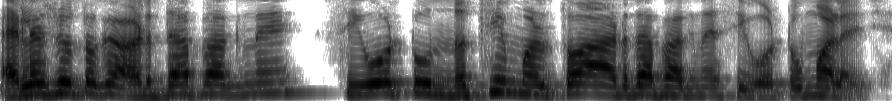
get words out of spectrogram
એટલે શું તો કે અડધા ભાગને સીઓ ટુ નથી મળતો, આ અડધા ભાગને સીઓ ટુ મળે છે.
